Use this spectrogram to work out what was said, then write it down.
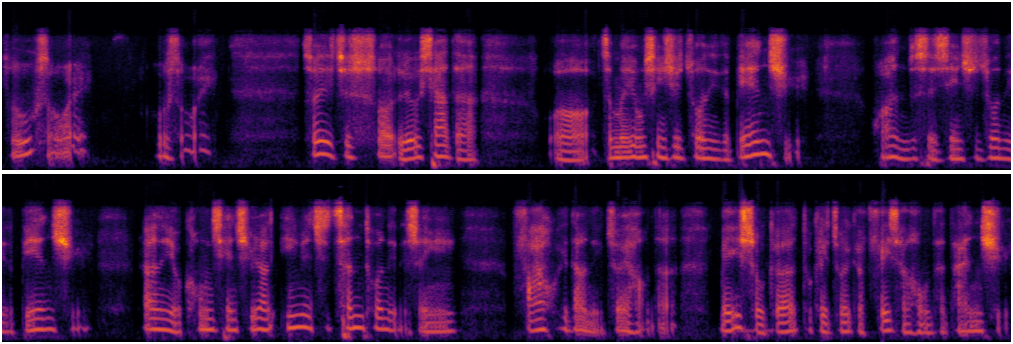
说无所谓，无所谓，所以就是说留下的，我这么用心去做你的编曲，花很多时间去做你的编曲，让你有空间去让音乐去衬托你的声音，发挥到你最好的，每一首歌都可以做一个非常红的单曲。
